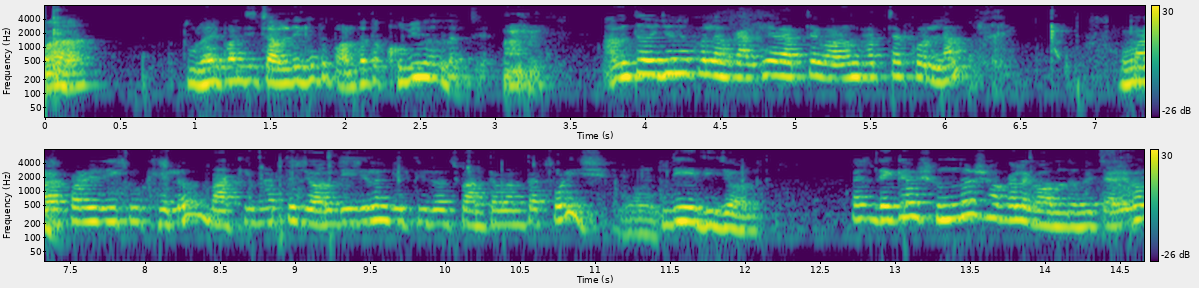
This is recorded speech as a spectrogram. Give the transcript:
মা তুলাই পাঞ্জি চাল দিয়ে কিন্তু পান্তাটা খুবই ভালো লাগছে। আমি তো ওই জন্য করলাম। কালকে রাত্রে গরম ভাতটা করলাম। করার পরে রিকু খেলো বাকি ভাতে জল দিয়ে দিলাম যে তুই রোজ পান্তা পান্তা করিস দিয়ে দি জল। ব্যাস দেখলাম সুন্দর সকালে গন্ধ হয়েছে আর এবং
